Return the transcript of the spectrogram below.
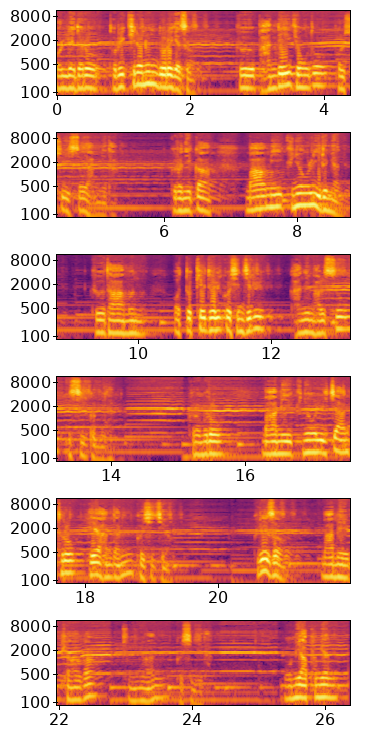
본래대로 돌이키려는 노력에서 그 반대의 경우도 볼 수 있어야 합니다. 그러니까 마음이 균형을 잃으면 그 다음은 어떻게 될 것인지를 가늠할 수 있을 겁니다. 그러므로 마음이 균형을 잃지 않도록 해야 한다는 것이지요. 그래서 마음의 평화가 중요한 것입니다. 몸이 아프면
